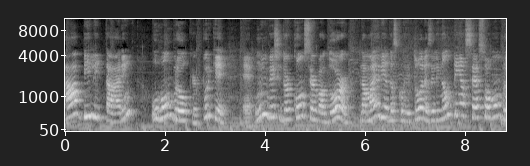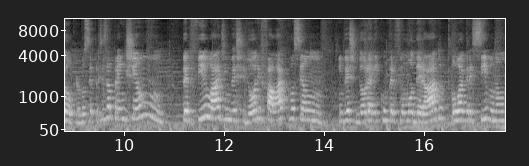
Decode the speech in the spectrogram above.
habilitarem o home broker. Por quê? É, um investidor conservador, na maioria das corretoras, ele não tem acesso ao home broker. Você precisa preencher um, perfil lá de investidor e falar que você é um investidor ali com perfil moderado ou agressivo, não,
